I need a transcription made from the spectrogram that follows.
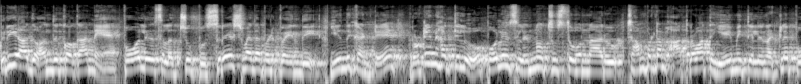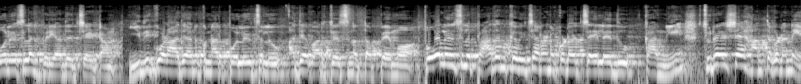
ఫిర్యాదు అందుకోగానే పోలీసుల చూపు సురేష్ మీద పడిపోయింది. ఎందుకంటే రొటీన్ హత్యలు పోలీసులు ఎన్నో చూస్తూ ఉన్నారు. చంపటం ఆ తర్వాత ఏమీ తెలియనట్లే పోలీసులకు ఫిర్యాదు చేయటం. ఇది కూడా అదే అనుకున్నారు పోలీసులు. అదే వారు చేసిన తప్పేమో. పోలీసులు ప్రాథమిక విచారణ కూడా చేయలేదు. కానీ సురేషే హంతకుడని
